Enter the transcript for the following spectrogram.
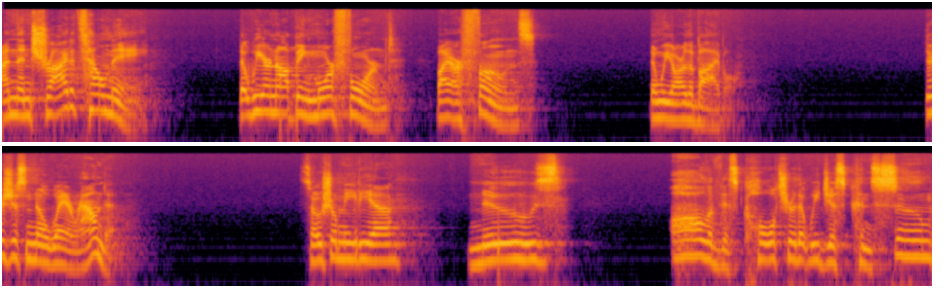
And then try to tell me that we are not being more formed by our phones than we are the Bible. There's just no way around it social media, news, all of this culture that we just consume,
